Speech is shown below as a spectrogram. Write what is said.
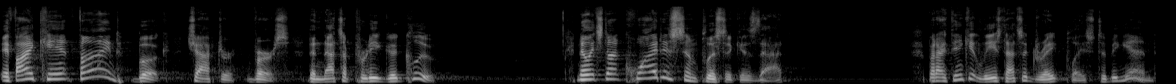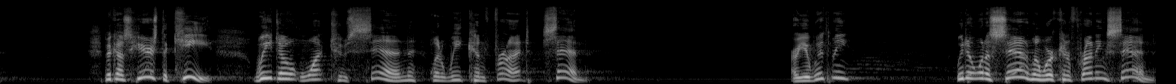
If I can't find book, chapter, verse, then that's a pretty good clue. Now, it's not quite as simplistic as that, but I think at least that's a great place to begin. Because here's the key we don't want to sin when we confront sin. Are you with me? We don't want to sin when we're confronting sin.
